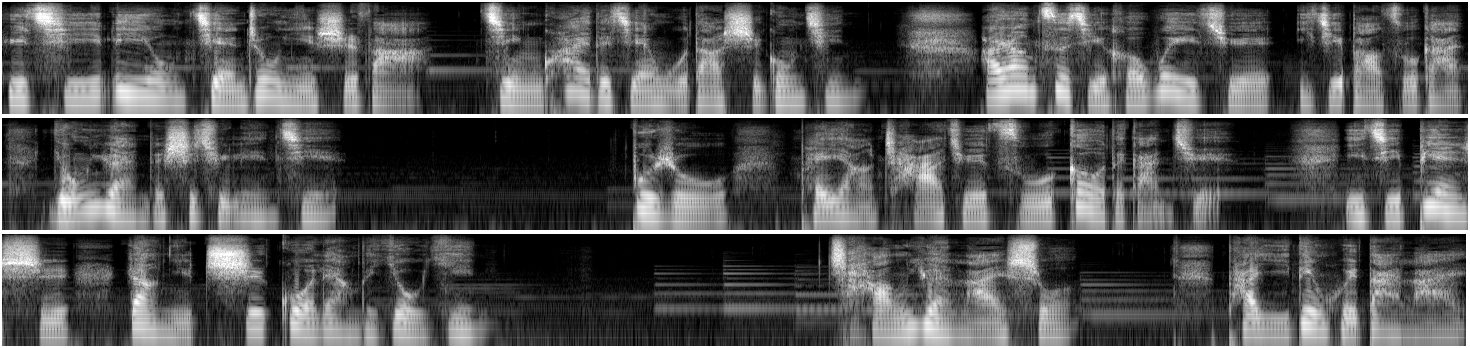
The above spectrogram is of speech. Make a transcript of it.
与其利用减重饮食法尽快的减五到十公斤，而让自己和味觉以及饱足感永远的失去链接，不如培养察觉足够的感觉，以及辨识让你吃过量的诱因。长远来说，它一定会带来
